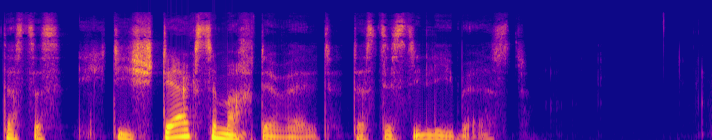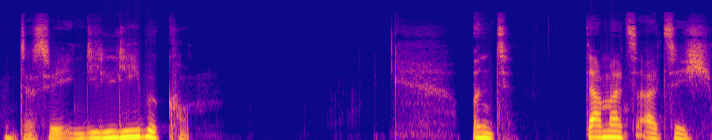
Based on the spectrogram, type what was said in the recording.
dass das die stärkste Macht der Welt, dass das die Liebe ist. Und dass wir in die Liebe kommen. Und damals, als ich,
